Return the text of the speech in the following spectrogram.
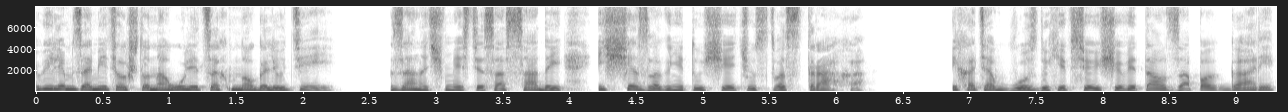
Джон-стрит. Уильям заметил, что на улицах много людей. За ночь вместе с осадой исчезло гнетущее чувство страха. И хотя в воздухе все еще витал запах гари,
